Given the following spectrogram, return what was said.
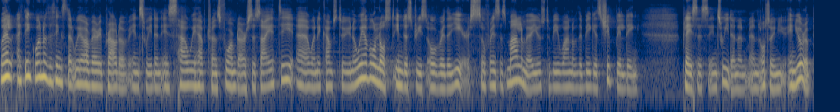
Well, I think one of the things that we are very proud of in Sweden is how we have transformed our society uh, when it comes to, you know, we have all lost industries over the years. So, for instance, Malmö used to be one of the biggest shipbuilding places in Sweden and, and also in, in Europe.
